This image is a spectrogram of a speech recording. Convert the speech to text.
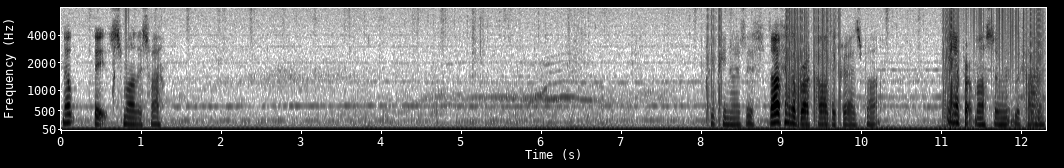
Nope, it's more this way. Creepy noises. I don't think I broke all the grays, but yeah, I broke most of them, it'll be fine.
